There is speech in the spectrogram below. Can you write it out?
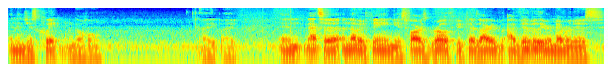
and then just quit and go home? Right like and that's a, another thing as far as growth because I, I vividly remember this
